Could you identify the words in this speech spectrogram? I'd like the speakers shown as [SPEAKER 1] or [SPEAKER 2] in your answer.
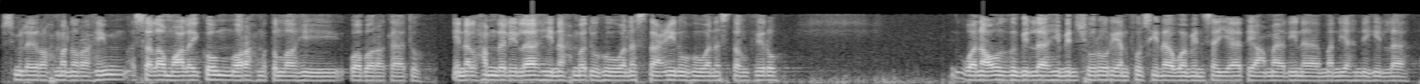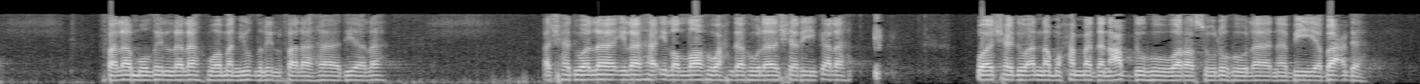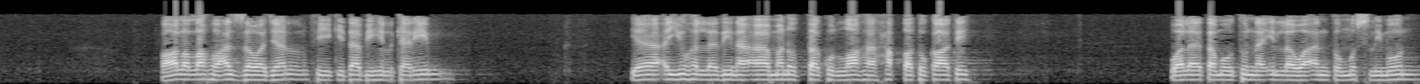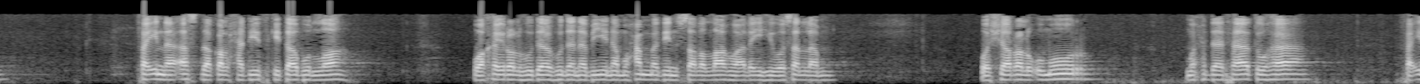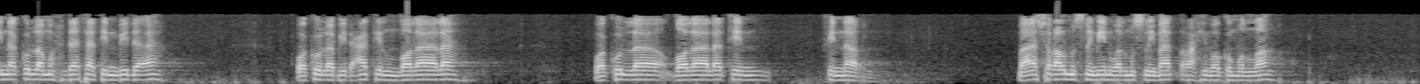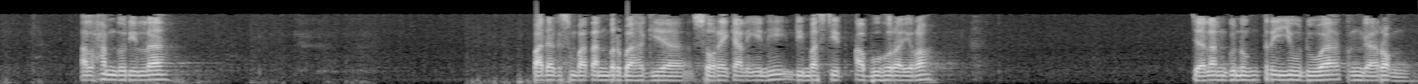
[SPEAKER 1] Bismillahirrahmanirrahim. Assalamualaikum warahmatullahi wabarakatuh. Innal hamdalillah nahmaduhu wa nasta'inuhu wa nastaghfiruh. Wa na'udzu billahi min shururi anfusina wa min sayyiati a'malina man yahdihillah fala mudilla lahu wa man yudlil fala hadiya lahu. Ashhadu an la ilaha illallah wahdahu la syarika lah. Wa ashhadu anna Muhammadan 'abduhu wa rasuluhu la nabiyya ba'dahu. قال الله عز وجل في كتابه الكريم يا أيها الذين آمنوا اتقوا الله حق تقاته ولا تموتن إلا وأنتم مسلمون فإن أصدق الحديث كتاب الله وخير الهدى هدى نبينا محمد صلى الله عليه وسلم وشر الأمور محدثاتها فإن كل محدثة بدعة وكل بدعة ضلالة وكل ضلالة في النار معاشر المسلمين والمسلمات رحمكم الله Alhamdulillah pada kesempatan berbahagia sore kali ini di Masjid Abu Hurairah Jalan Gunung Triyu 2 Tenggarong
